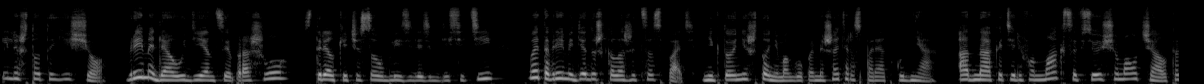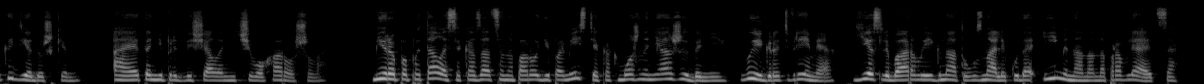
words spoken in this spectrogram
или что-то еще. Время для аудиенции прошло, стрелки часов близились к десяти, в это время дедушка ложится спать. Никто и ничто не могло помешать распорядку дня. Однако телефон Макса все еще молчал, как и дедушкин. А это не предвещало ничего хорошего. Мира попыталась оказаться на пороге поместья как можно неожиданней, выиграть время. Если бы Орлы Игната узнали, куда именно она направляется,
